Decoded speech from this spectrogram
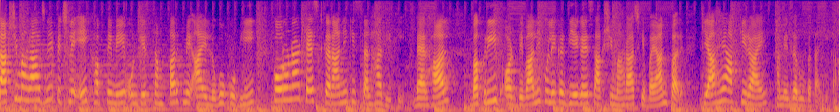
साक्षी महाराज ने पिछले एक हफ़्ते में उनके संपर्क में आए लोगों को भी कोरोना टेस्ट कराने की सलाह दी थी। बहरहाल, बकरीद और दिवाली को लेकर दिए गए साक्षी महाराज के बयान पर क्या है आपकी राय, हमें ज़रूर बताइएगा।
